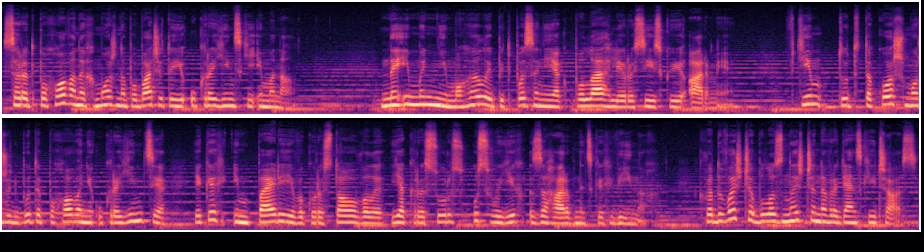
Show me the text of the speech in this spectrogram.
Серед похованих можна побачити й українські імена. Неіменні могили підписані як полеглі російської армії. Втім, тут також можуть бути поховані українці, яких імперії використовували як ресурс у своїх загарбницьких війнах. Кладовище було знищене в радянський час.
